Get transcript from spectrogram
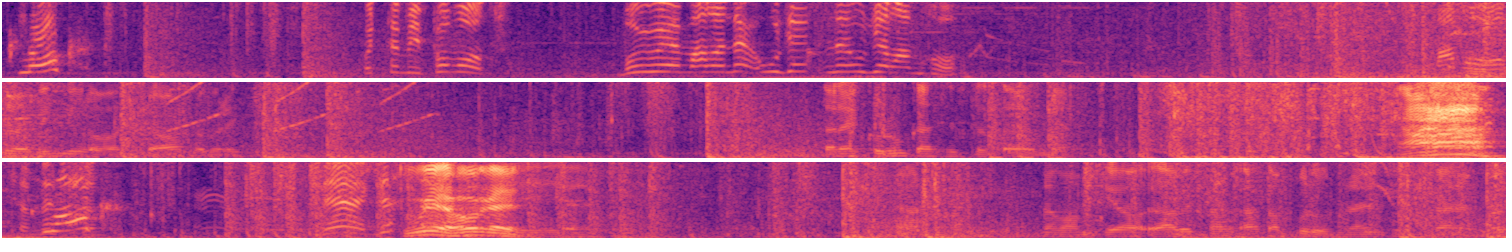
Knok? Pojďte mi pomoct. Bojujem, ale neudě, neudělám ho. Mám ho. Musíme vyhýlovat, jo? Dobrý. Tady je korunka, jestli chcete od mě. Nechcem, nechcem. Kde, kde Tu je hore. Je, je. Já nemám, jo, já bych tam, já tam půjdu, ne, to ne, ne,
